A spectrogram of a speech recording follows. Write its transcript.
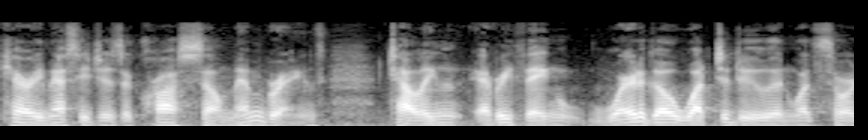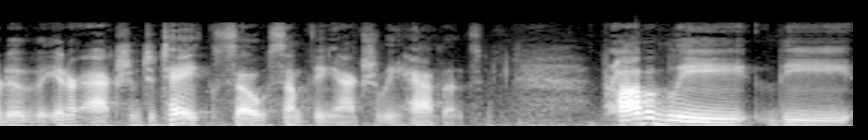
carry messages across cell membranes telling everything where to go, what to do, and what sort of interaction to take so something actually happens. Probably the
